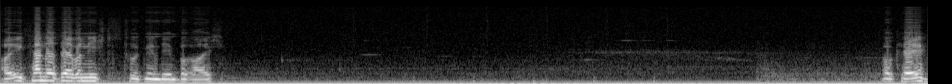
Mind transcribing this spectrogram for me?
Aber ich kann da selber nichts drücken in dem Bereich. Okay,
